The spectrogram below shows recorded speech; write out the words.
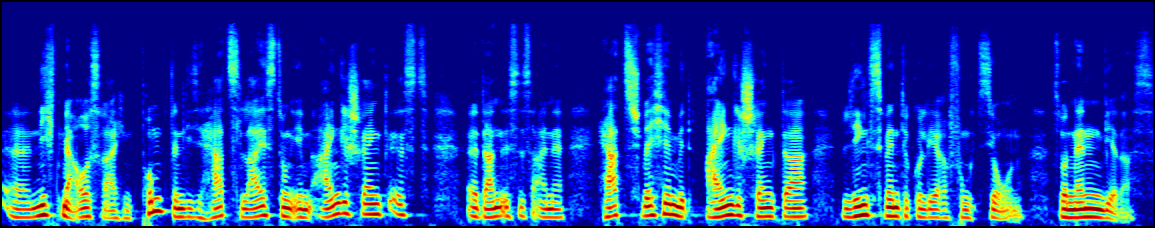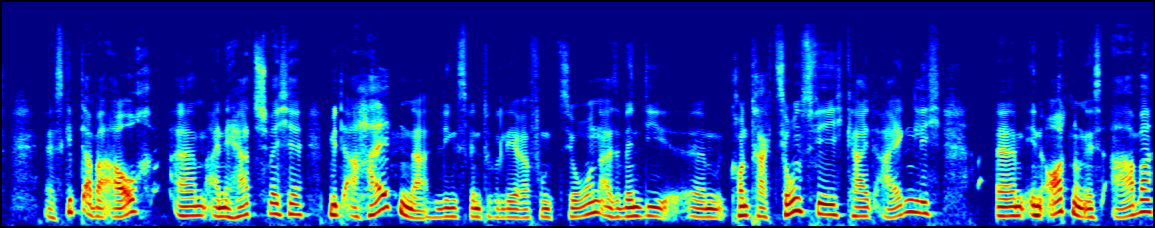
äh, nicht mehr ausreichend pumpt, wenn diese Herzleistung eben eingeschränkt ist, äh, dann ist es eine Herzschwäche mit eingeschränkter linksventrikulärer Funktion. So nennen wir das. Es gibt aber auch ähm, eine Herzschwäche mit erhaltener linksventrikulärer Funktion, also wenn die ähm, Kontraktionsfähigkeit eigentlich ähm, in Ordnung ist, aber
